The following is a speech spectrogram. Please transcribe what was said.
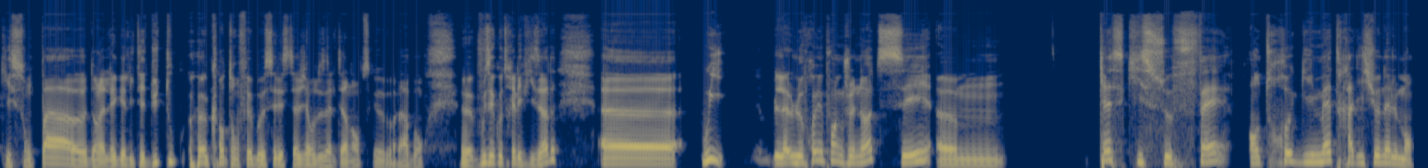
qui sont pas dans la légalité du tout quand on fait bosser les stagiaires ou des alternants, parce que voilà, bon, vous écouterez l'épisode. oui, le premier point que je note, c'est qu'est-ce qui se fait entre guillemets traditionnellement?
